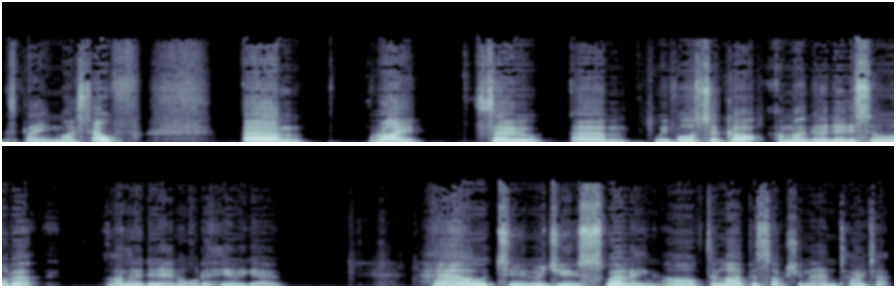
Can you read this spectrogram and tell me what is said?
explain myself. Um, right. So um, we've also got. Am I going to do this in order? I'm going to do it in order. Here we go. How to reduce swelling after liposuction and tummy tuck.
